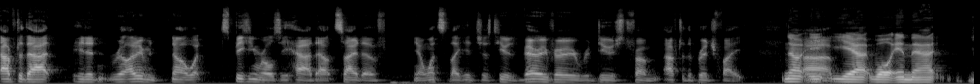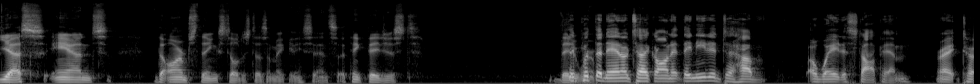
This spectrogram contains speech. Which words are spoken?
after that, he didn't really. I don't even know what speaking roles he had outside of you know once like it just he was very very reduced from after the bridge fight. No, Um, yeah, well, in that, yes, and the arms thing still just doesn't make any sense. I think they just They, put the nanotech on it. They needed to have a way to stop him, right? To,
